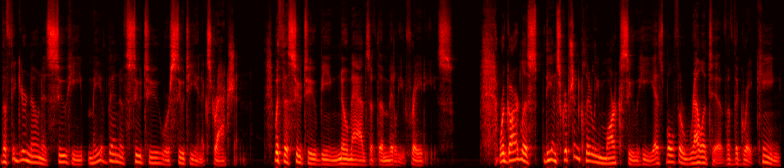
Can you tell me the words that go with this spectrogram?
the figure known as Suhi may have been of Sutu or Sutian extraction, with the Sutu being nomads of the Middle Euphrates. Regardless, the inscription clearly marks Suhi as both a relative of the great king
